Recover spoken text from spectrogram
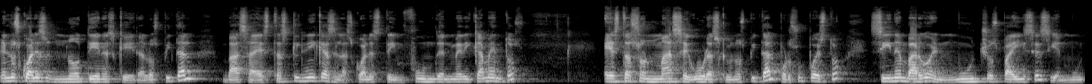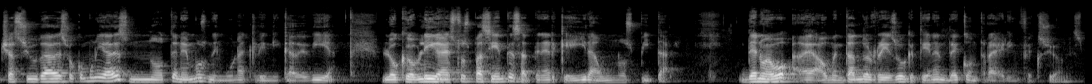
en los cuales no tienes que ir al hospital, vas a estas clínicas en las cuales te infunden medicamentos, estas son más seguras que un hospital, por supuesto. Sin embargo, en muchos países y en muchas ciudades o comunidades no tenemos ninguna clínica de día, lo que obliga a estos pacientes a tener que ir a un hospital. De nuevo, eh, aumentando el riesgo que tienen de contraer infecciones.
